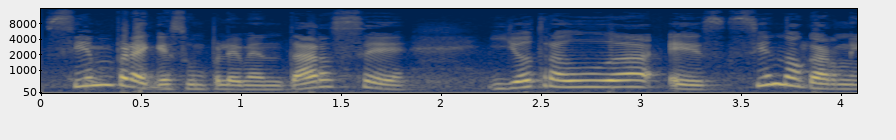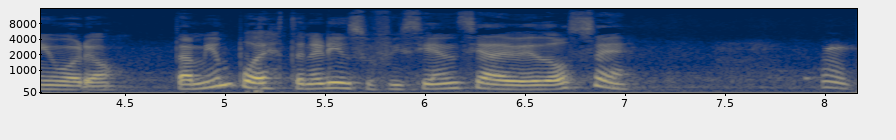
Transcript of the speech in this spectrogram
¿Siempre hay que suplementarse? Y otra duda es, siendo carnívoro, ¿también puedes tener insuficiencia de B12? Sí,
